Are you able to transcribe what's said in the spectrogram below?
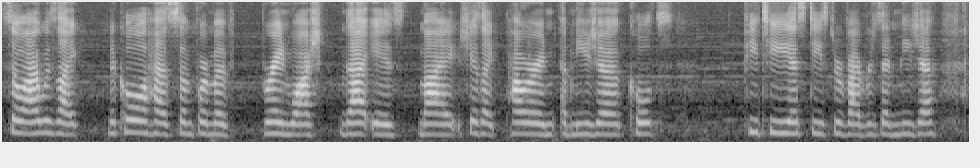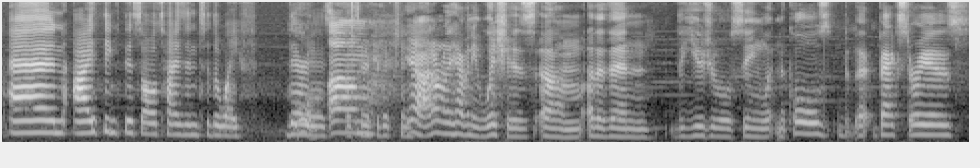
So I was like, Nicole has some form of brainwash. That is my. She has like power and amnesia, cults, PTSD, survivors amnesia, and I think this all ties into the wife. There Cool. it is. That's my Um, prediction. Yeah, I don't really have any wishes um, other than the usual seeing what Nicole's b- backstory is.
